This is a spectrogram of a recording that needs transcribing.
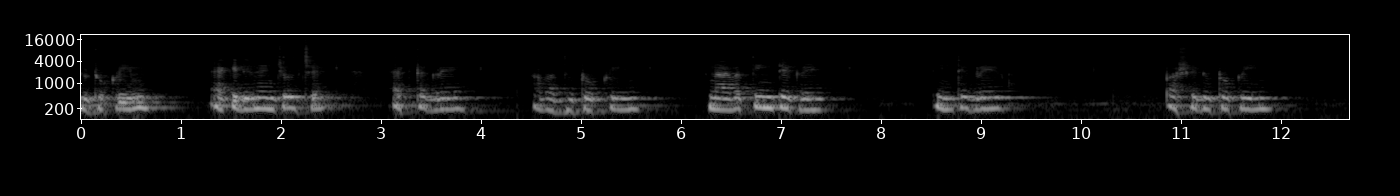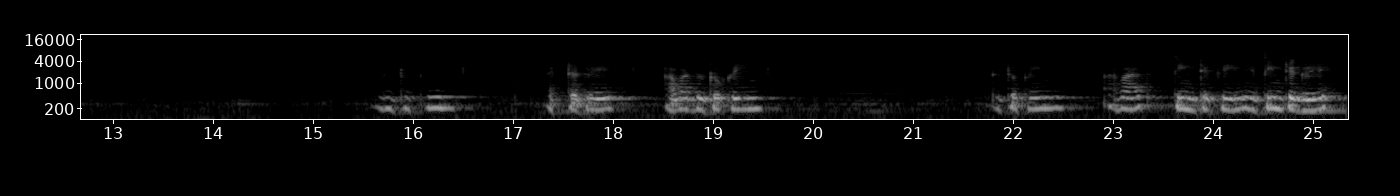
দুটো ক্রিম চলছে। একটা গ্রে, আবার দুটো ক্রিম, না এবার তিনটে গ্রে। তিনটে গ্রে, পাশে দুটো ক্রিম। দুটো ক্রিম, একটা গ্রে, আবার দুটো ক্রিম। দুটো ক্রিম, আবার তিনটে ক্রিম তিনটে গ্রে।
